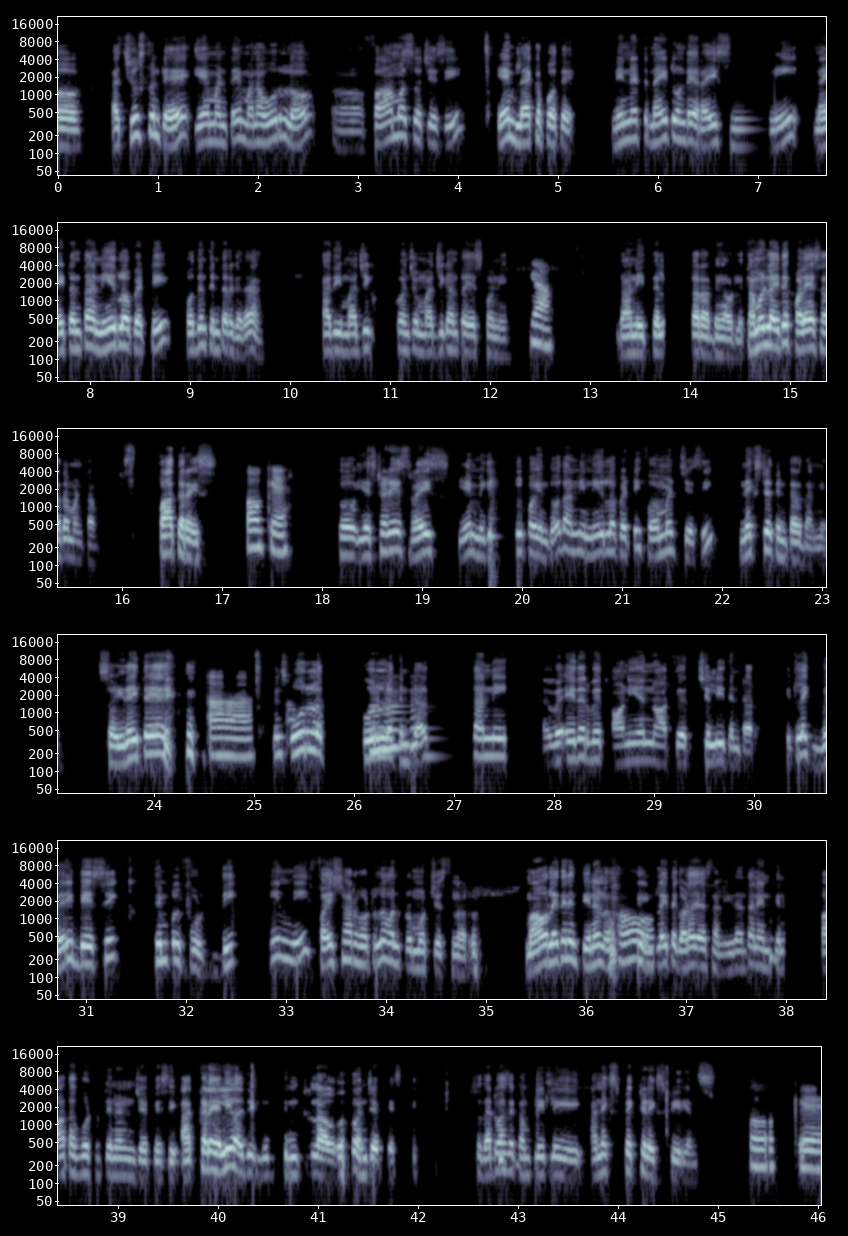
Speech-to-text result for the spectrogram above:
అది చూస్తుంటే ఏమంటే మన ఊర్లో ఫార్మర్స్ వచ్చేసి ఏం లేకపోతే నిన్నటి నైట్ ఉండే రైస్ని నైట్ అంతా నీరులో పెట్టి పొద్దున్న తింటారు కదా అది మజ్జిగ కొంచెం మజ్జిగ అంతా వేసుకొని. దాన్ని తెలుగు అర్థం కావట్లేదు. తమిళ్ళో అయితే పழைయ సాదం అంటాం పాత rice okay. So yesterday's rice ఏం మిగిలిపోయిందో దాన్ని నీరులో పెట్టి ఫర్మెంట్ చేసి నెక్స్ట్ డే తింటారు దాన్ని. సో ఇదైతే మీన్స్ ఊర్లో ఊర్లో. తింటారు. దాన్ని either with onion or chilli తింటారు. It like very basic simple food దీన్ని ఫైవ్ స్టార్ హోటల్లో వాళ్ళు ప్రమోట్ చేస్తున్నారు. మా ఊర్లో అయితే నేను తినను. ఇంట్లో అయితే గొడవ చేస్తాను. ఇదంతా నేను తిన పాత ఫుడ్ తినను అని చెప్పేసి. అక్కడ వెళ్ళి అది తింటున్నావు అని చెప్పేసి. So that was a completely unexpected experience okay.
